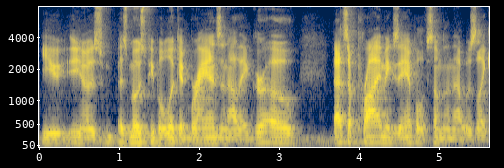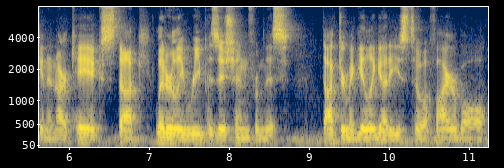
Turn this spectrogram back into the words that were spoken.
you you know as, as most people look at brands and how they grow that's a prime example of something that was like in an archaic stuck literally repositioned from this Dr. McGillicuddy's to a fireball,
